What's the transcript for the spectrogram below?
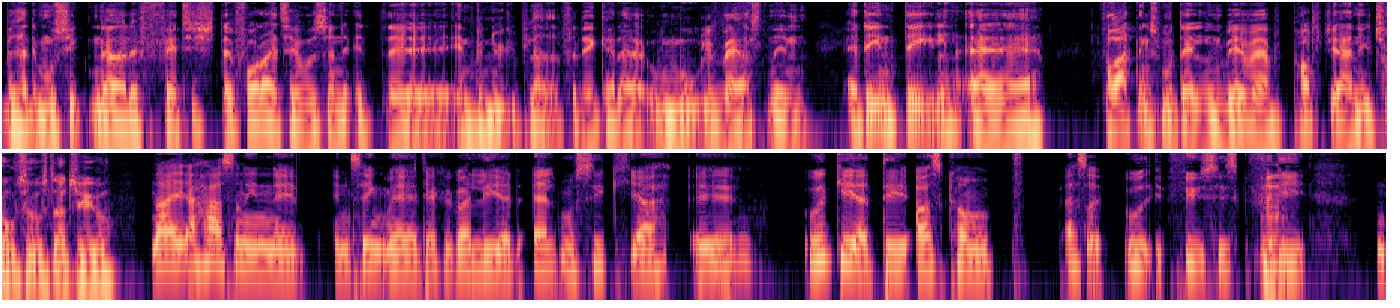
hvad det, musiknørde fetish, der får dig til at udsende et, øh, en vinylplade, for det kan da umuligt være sådan en... Er det en del af forretningsmodellen ved at være popstjerne i 2020? Nej, jeg har sådan en, øh, en ting med, at jeg kan godt lide, at alt musik, jeg øh, udgiver, det også kommer altså, ud fysisk. Fordi mm.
